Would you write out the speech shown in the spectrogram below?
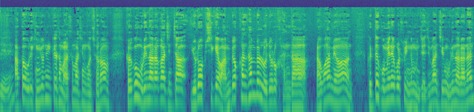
예. 아까 우리 김 교수님께서 말씀하신 것처럼 결국 우리나라가 진짜 유럽식의 완벽한 산별 노조로 간다라고 하면 그때 고민해 볼 수 있는 문제지만 지금 우리나라는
